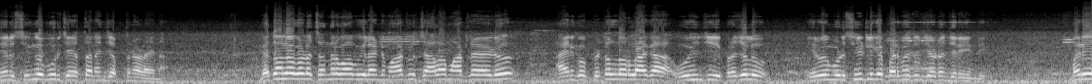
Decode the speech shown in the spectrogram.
నేను సింగపూర్ చేస్తానని చెప్తున్నాడు ఆయన. గతంలో కూడా చంద్రబాబు ఇలాంటి మాటలు చాలా మాట్లాడాడు. ఆయనకు పిట్టల దొరలాగా ఊహించి ప్రజలు ఇరవై మూడు సీట్లకే పరిమితం చేయడం జరిగింది. మరి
